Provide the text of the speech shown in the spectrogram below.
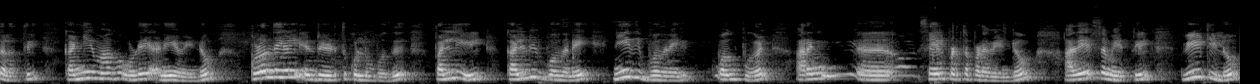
தளத்தில் கண்ணியமாக உடை அணிய வேண்டும். குழந்தைகள் என்று எடுத்துக்கொள்ளும்போது பள்ளியில் கல்வி போதனை நீதி போதனை வகுப்புகள் அரங் செயல்படுத்தப்பட வேண்டும். அதே சமயத்தில் வீட்டிலும்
